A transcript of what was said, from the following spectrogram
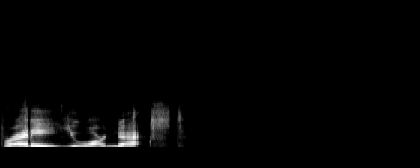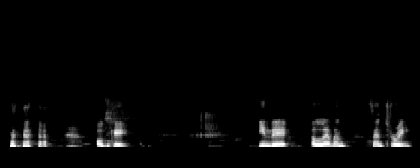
Freddie, you are next. okay. In the 11th century,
